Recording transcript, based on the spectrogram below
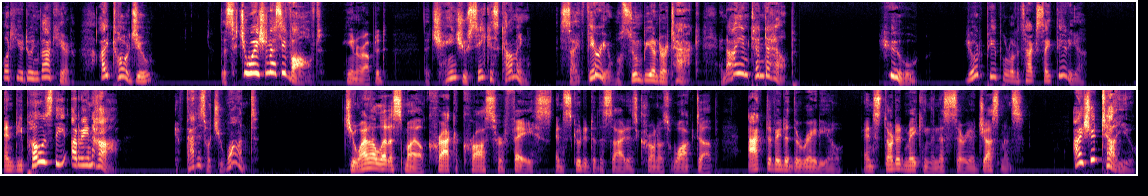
What are you doing back here? I told you. The situation has evolved, he interrupted. The change you seek is coming. Cytherea will soon be under attack, and I intend to help. You? Your people will attack Cytherea and depose the Arenha, if that is what you want. Joana let a smile crack across her face and scooted to the side as Cronus walked up activated the radio, and started making the necessary adjustments. I should tell you,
